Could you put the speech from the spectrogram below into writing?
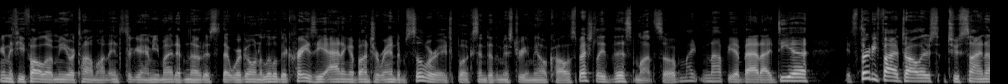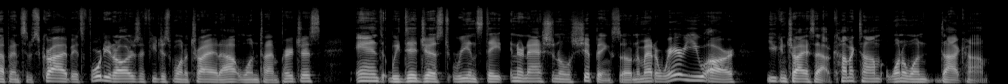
And if you follow me or Tom on Instagram, you might have noticed that we're going a little bit crazy adding a bunch of random Silver Age books into the mystery mail call, especially this month. So it might not be a bad idea. It's $35 to sign up and subscribe. It's $40 if you just want to try it out, one time purchase. And we did just reinstate international shipping. So no matter where you are, you can try us out. ComicTom101.com.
